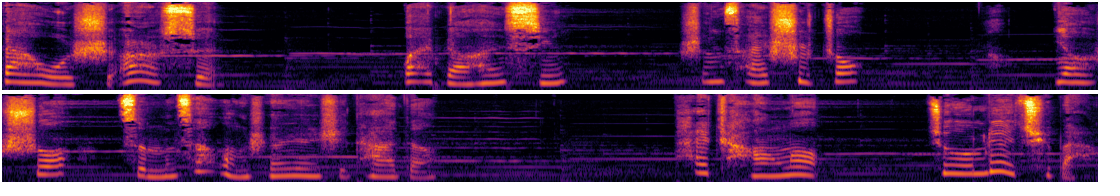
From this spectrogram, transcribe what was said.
大我十二岁，外表还行，身材适中。要说怎么在网上认识他的，太长了，就略去吧。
